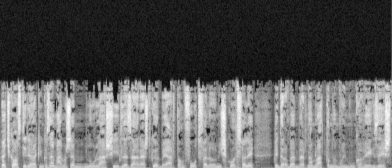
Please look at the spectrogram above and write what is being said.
Pegyka azt írja nekünk az M3-as M0-ás híd lezárást körbejártam Fót felől Miskolc felé. Egy darab embert nem láttam, nem hogy munkavégzést.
